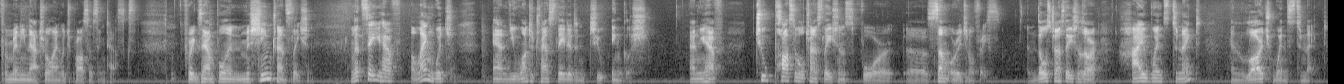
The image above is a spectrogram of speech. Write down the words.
for many natural language processing tasks. For example, in machine translation, let's say you have a language and you want to translate it into English, and you have two possible translations for uh, some original phrase. And those translations are high winds tonight and large winds tonight.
